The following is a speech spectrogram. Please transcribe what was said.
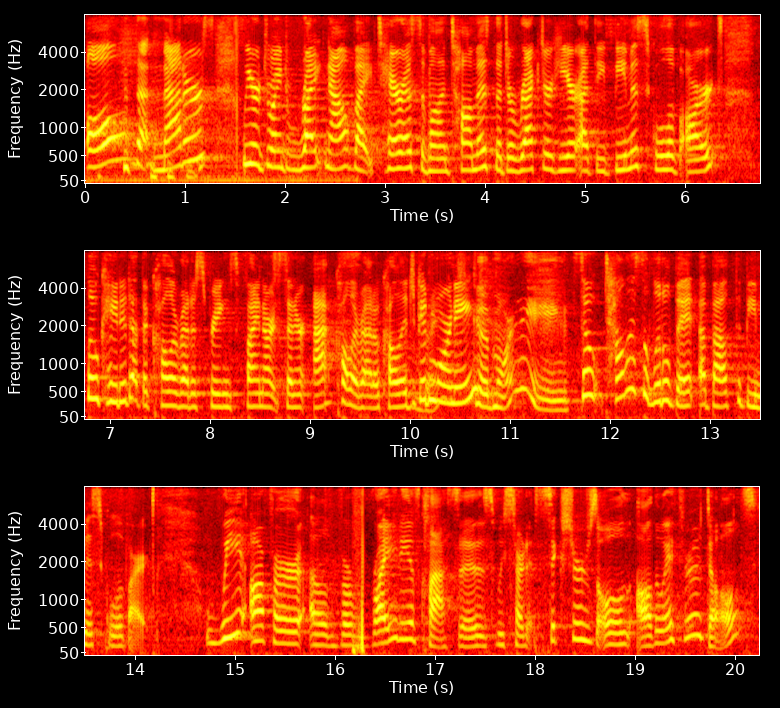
all that matters. We are joined right now by Tara Savon Thomas, the director here at the Bemis School of Art, located at the Colorado Springs Fine Arts Center at Colorado College. Good morning. Good morning. So tell us a little bit about the Bemis School of Art. We offer a variety of classes. We start at six years old all the way through adults.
